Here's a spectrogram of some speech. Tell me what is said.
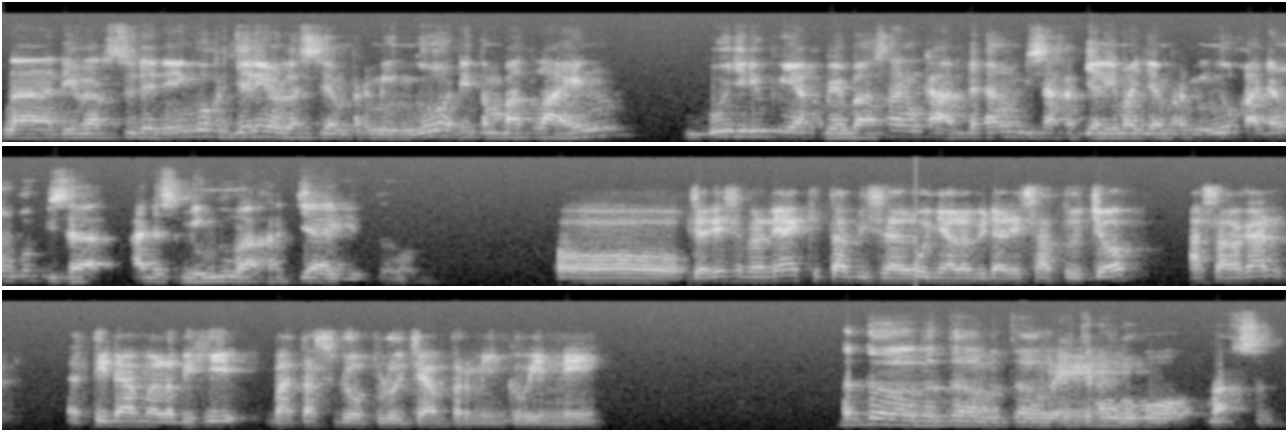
Nah di work student ini gue kerja 15 jam per minggu. Di tempat lain gue jadi punya kebebasan kadang bisa kerja 5 jam per minggu kadang gue bisa ada seminggu gak kerja gitu oh jadi sebenarnya kita bisa punya lebih dari satu job asalkan tidak melebihi batas 20 jam per minggu ini betul betul betul okay. itu yang gue mau maksud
